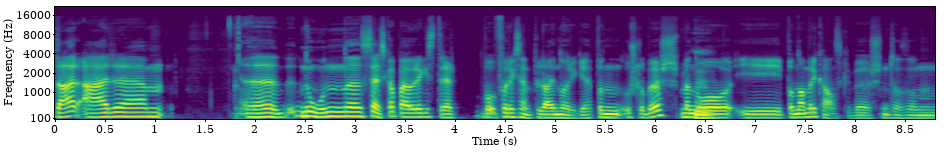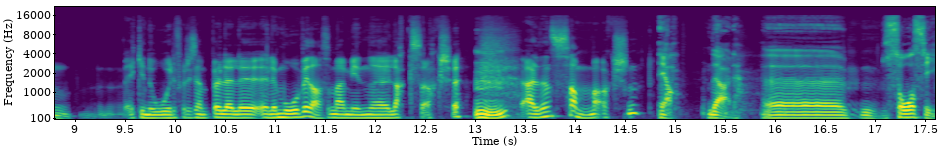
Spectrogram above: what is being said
der er eh, Noen eh, selskap er jo registrert f.eks. i Norge på den Oslo Børs, men nå i, på den amerikanske børsen, sånn som Equinor f.eks., eller, eller Movi, da, som er min eh, lakseaksje. Mm. Er det den samme aksjen? Ja, det er det. Eh, så å si.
